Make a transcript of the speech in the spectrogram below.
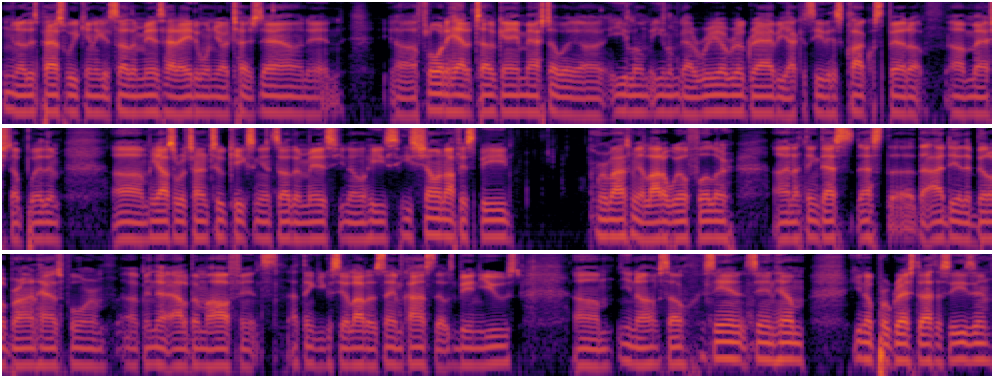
you know, this past weekend against Southern Miss had an 81 yard touchdown, and uh, Florida had a tough game matched up with uh, Elam. Elam got real, real grabby. I could see that his clock was sped up, uh, matched up with him. Um, he also returned two kicks against Southern Miss. You know, he's he's showing off his speed reminds me a lot of Will Fuller. Uh, and I think that's that's the the idea that Bill O'Brien has for him up in that Alabama offense. I think you can see a lot of the same concepts being used. Um, you know, so seeing seeing him, you know, progress throughout the season,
